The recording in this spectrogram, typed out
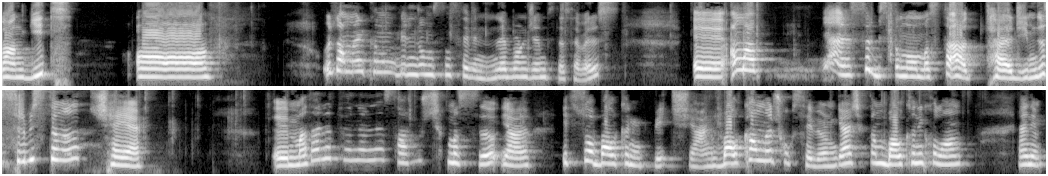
Lan git. Aa. O yüzden Amerika'nın birinci olmasını sevindim. LeBron James'i de severiz. Ee, ama yani Sırbistan olması da tercihimde. Sırbistan'ın şeye e, madalya törenlerine sarhoş çıkması yani it's so Balkanic bitch. Yani Balkanları çok seviyorum. Gerçekten Balkanik olan yani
